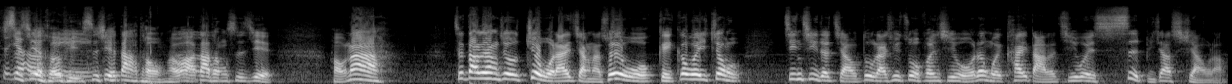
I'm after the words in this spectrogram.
世界和平，世界大同，好不好？大同世界。好，那这大致上就就我来讲了，所以我给各位就经济的角度来去做分析，我认为开打的机会是比较小了。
